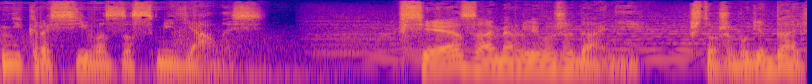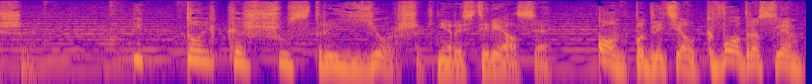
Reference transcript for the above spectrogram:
некрасиво засмеялась. Все замерли в ожидании. Что же будет дальше? И только шустрый ёршик не растерялся. Он подлетел к водорослям,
